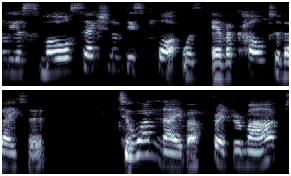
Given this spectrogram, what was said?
only a small section of this plot was ever cultivated. To one neighbour, Fred remarked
